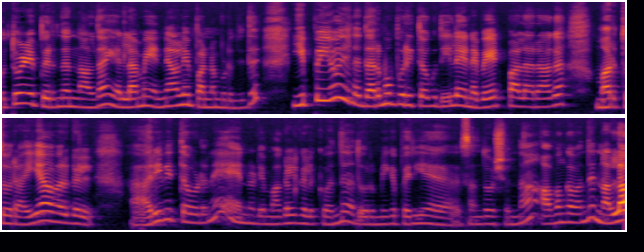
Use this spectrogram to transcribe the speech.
ஒத்துழைப்பு இருந்ததுனால தான் எல்லாமே என்னாலையும் பண்ண முடிஞ்சுது. இப்பயும் இந்த தருமபுரி தொகுதியில் என்னை வேட்பாளராக மருத்துவர் ஐயா அவர்கள் அறிவித்த உடனே என்னுடைய மகள்களுக்கு வந்து அது ஒரு மிகப்பெரிய சந்தோஷம்தான். அவங்க வந்து நல்லா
